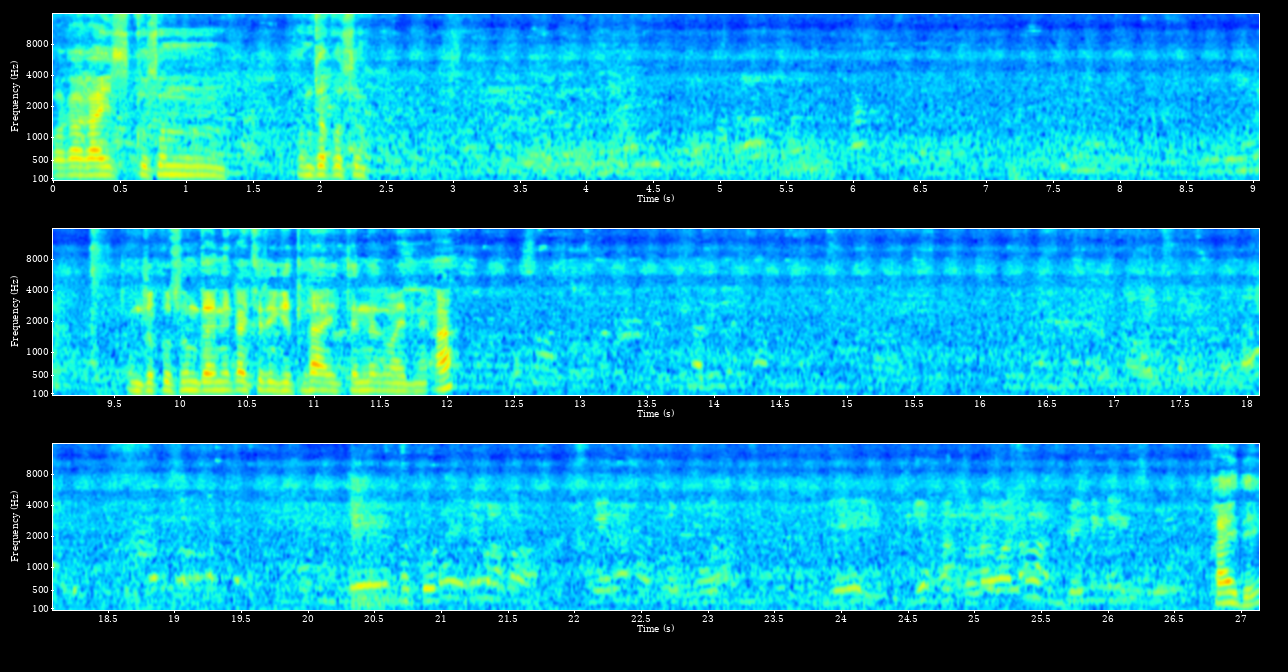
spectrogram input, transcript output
बघा गाईस कुसुम तुमच्या कुसुम. तुमचं कुसुम त्याने काहीतरी घेतलं आहे त्यांनाच माहीत नाही. आ ये हथौड़ा रे बाबा. मेरा हाथ तो? बहुत ये ये हथौड़ा वाला बेटे का काय ते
